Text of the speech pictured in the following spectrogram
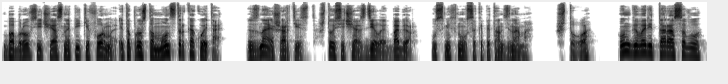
Бобров сейчас на пике формы, это просто монстр какой-то. Знаешь, артист, что сейчас делает Бобер? Усмехнулся капитан Динамо. Что? Он говорит Тарасову,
